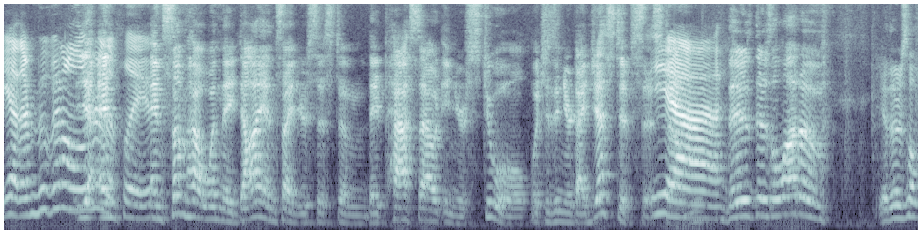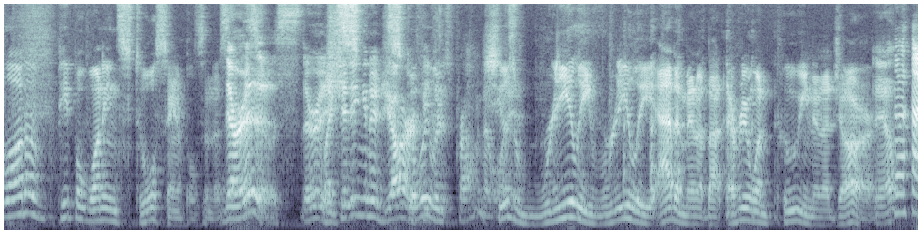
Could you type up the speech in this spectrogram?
Yeah, they're moving all Yeah, over and- the place. And somehow when they die inside your system, they pass out in your stool, which is in your digestive system. Yeah. There's there's a lot of Yeah, there's a lot of people wanting stool samples in this. there episode. is there is Like, shitting in a jar Scully features was- prominently. She was really, really adamant about everyone pooing in a jar. Yep.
